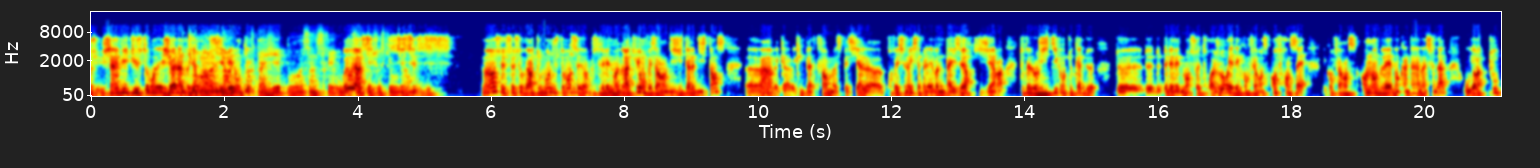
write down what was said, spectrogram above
j'invite justement les jeunes à venir un lien partager pour s'inscrire ou oui, oui, quelque chose qui est ouvert. Non, c'est ouvert à tout le monde, justement. En plus l'événement est gratuit. On fait ça en digital à distance. Euh, hein, avec, avec une plateforme spéciale euh, professionnelle qui s'appelle Eventizer, qui gère toute la logistique, en tout cas, de, de, de, de l'événement sur les trois jours. Il y a des conférences en français, des conférences en anglais, donc internationales, où il y aura tout,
